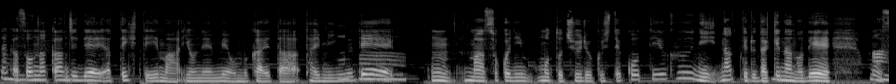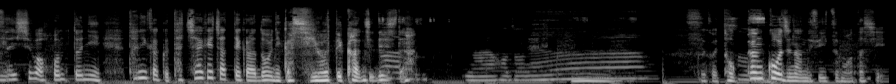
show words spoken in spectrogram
なんかそんな感じでやってきて今4年目を迎えたタイミングで、うんうんまあそこにもっと注力していこうっていう風になってるだけなのでもう最初は本当にとにかく立ち上げちゃってからどうにかしようって感じでした。なるほどね。すごい突貫工事なんですいつも私。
